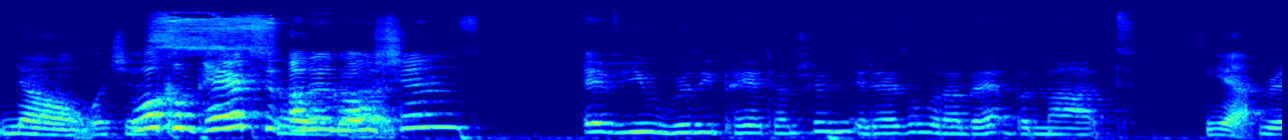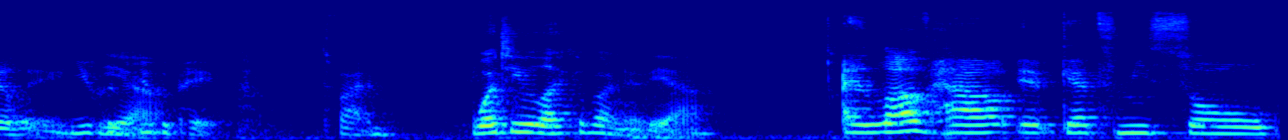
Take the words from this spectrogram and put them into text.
No, which is Well, compared to other good. lotions, if you really pay attention, it is a little bit, but not Yeah. really. You could Yeah. you could pay. It's fine. What do you like about Nivea? I love how it gets me so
